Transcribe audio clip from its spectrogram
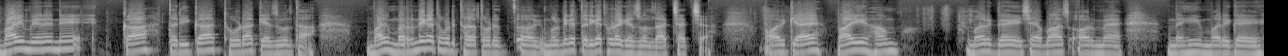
भाई, मेरे ने का तरीका थोड़ा कैजुअल था। भाई, मरने का थोड़े, थोड़ा, थोड़े मरने का तरीका थोड़ा कैजुअल था। अच्छा अच्छा। और क्या है? भाई, हम मर गए, शहबाज और मैं। नहीं मर गए।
